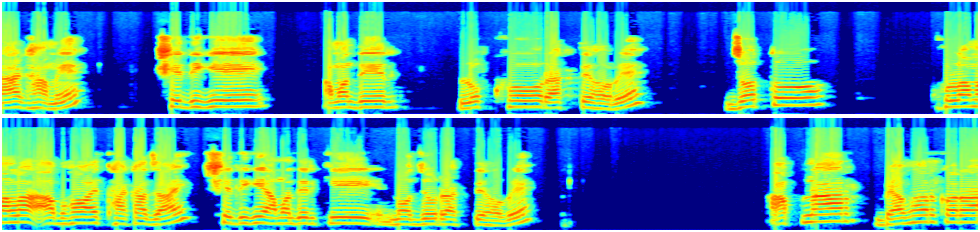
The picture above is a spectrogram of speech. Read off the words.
না ঘামে, সেদিকে আমাদের লক্ষ্য রাখতে হবে। যত খোলামেলা আবহাওয়ায় থাকা যায়, সেদিকে আমাদেরকে নজর রাখতে হবে। আপনার ব্যবহার করা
